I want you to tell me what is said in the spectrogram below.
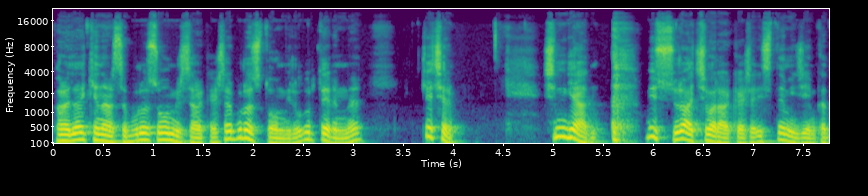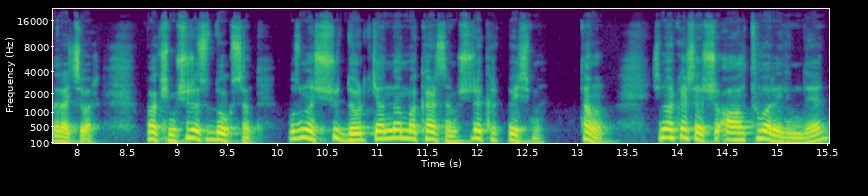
Paralel kenarsa burası 11 ise arkadaşlar burası da 11 olur derim ve geçerim. Şimdi geldim. bir sürü açı var arkadaşlar. İstemeyeceğim kadar açı var. Bak şimdi şurası 90. O zaman şu dörtgenden bakarsam şura 45 mi? Tamam. Şimdi arkadaşlar şu 6 var elimde.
